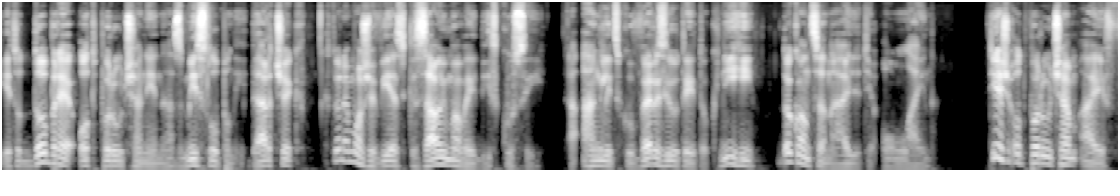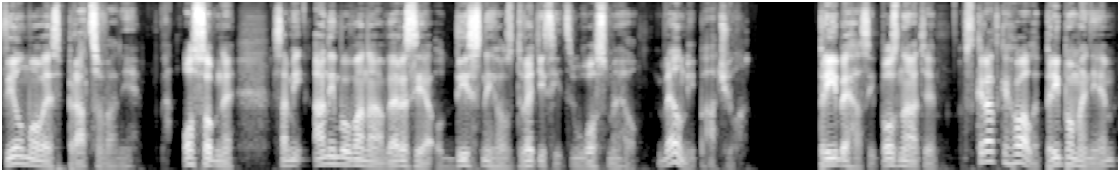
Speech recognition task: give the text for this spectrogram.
je to dobré odporúčanie na zmysluplný darček, ktoré môže viesť k zaujímavej diskusii. A anglickú verziu tejto knihy dokonca nájdete online. Tiež odporúčam aj filmové spracovanie. Osobne sa mi animovaná verzia od Disneyho z 2008 veľmi páčila. Príbeh asi poznáte, V skratke ho ale pripomeniem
